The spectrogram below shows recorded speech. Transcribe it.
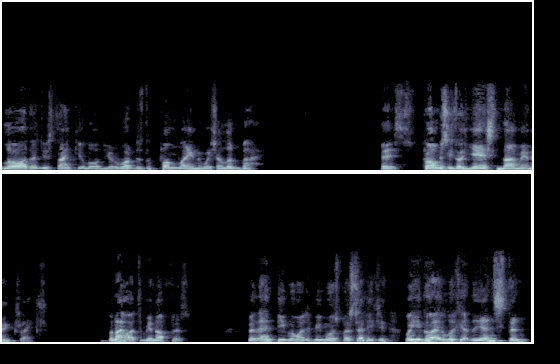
Lord, I just thank you, Lord. Your word is the plumb line in which I live by. Its promises are yes and amen in Christ. But that ought to be enough for us. But then people want to be more specific. Well, you've got to look at the instant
